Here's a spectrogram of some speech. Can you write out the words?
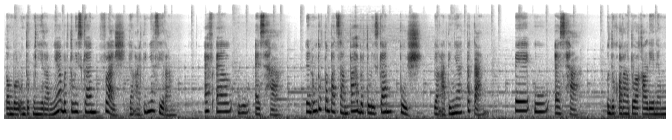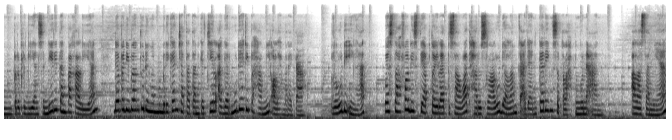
Tombol untuk menyiramnya bertuliskan flush yang artinya siram. F-L-U-S-H. Dan untuk tempat sampah bertuliskan push yang artinya tekan. P-U-S-H. Untuk orang tua kalian yang berpergian sendiri tanpa kalian, dapat dibantu dengan memberikan catatan kecil agar mudah dipahami oleh mereka. Perlu diingat, wastafel di setiap toilet pesawat harus selalu dalam keadaan kering setelah penggunaan. Alasannya,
